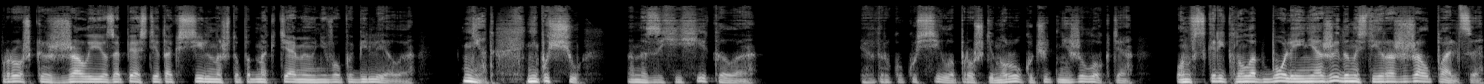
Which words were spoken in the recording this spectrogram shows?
Прошка сжал ее запястье так сильно, что под ногтями у него побелело. «Нет, не пущу!» Она захихикала и вдруг укусила Прошкину руку чуть ниже локтя. Он вскрикнул от боли и неожиданности и разжал пальцы.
